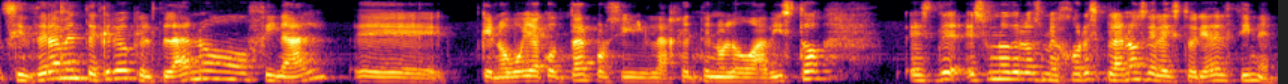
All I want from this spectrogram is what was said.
sinceramente creo que el plano final, eh, que no voy a contar por si la gente no lo ha visto, es, de- es uno de los mejores planos de la historia del cine.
